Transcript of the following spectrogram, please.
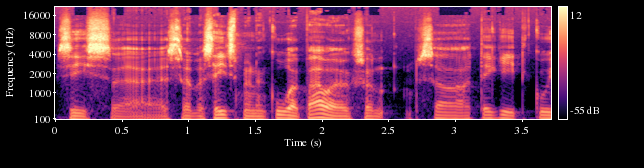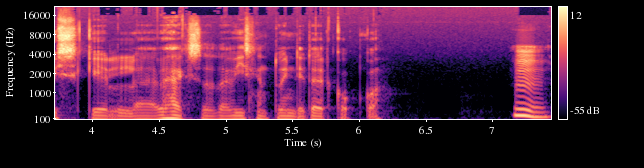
siis äh, selle seitsmekümne kuue päeva jooksul sa tegid kuskil äh, üheksasada viiskümmend tundi tööd kokku mm..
